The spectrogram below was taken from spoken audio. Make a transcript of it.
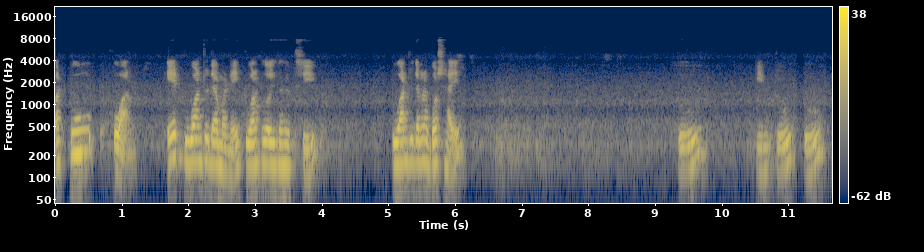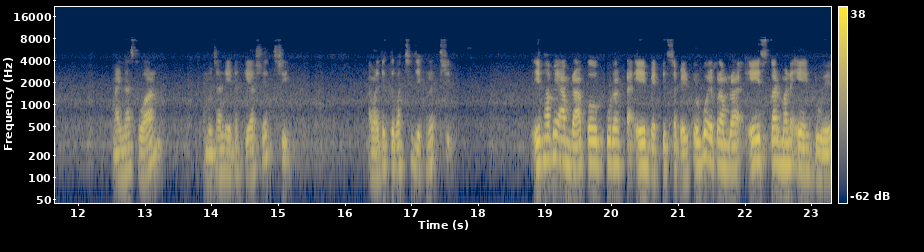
বা two one a two one যদি আমরা নেই টু ওয়ান হলো এখানে থ্রি টু ওয়ান যদি আমরা বসাই two into two minus one আমরা জানি এটা কি আসে? থ্রি আমরা দেখতে পাচ্ছি যেখানে থ্রি এইভাবে আমরা পুরো একটা এ ম্যাট্রিক্সটা বের করব। এরপর আমরা এ স্কোয়ার মানে এ ইন্টু এ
